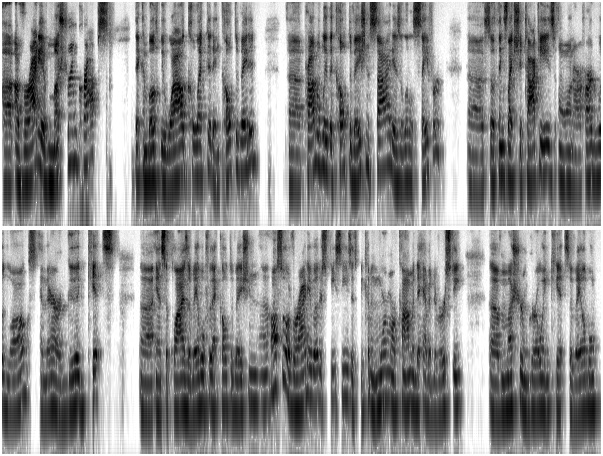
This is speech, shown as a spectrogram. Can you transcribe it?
Uh, a variety of mushroom crops that can both be wild collected and cultivated. Uh, probably the cultivation side is a little safer. Uh, so things like shiitakes on our hardwood logs, and there are good kits uh, and supplies available for that cultivation. Uh, also, a variety of other species. It's becoming more and more common to have a diversity of mushroom growing kits available.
